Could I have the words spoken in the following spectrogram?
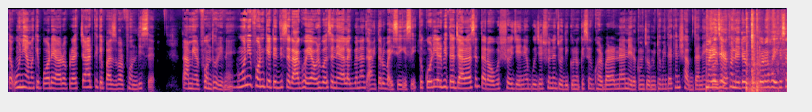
তা উনি আমাকে পরে আরও প্রায় চার থেকে পাঁচবার ফোন দিছে। তা আমি আর ফোন ধরি নাই। উনি ফোন কেটে দিছে রাগ হয়ে উনি বলছে নেওয়া লাগবে না আমি তোর বাইসে গেছি। তো কোরিয়ার ভিতরে যারা আছেন তারা অবশ্যই জেনে বুঝে শুনে যদি কোনো কিছু ঘর ভাড়া নেন এরকম জমি টমি দেখেন সাবধানে এই যে এখন এটা করা হয়ে গেছে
